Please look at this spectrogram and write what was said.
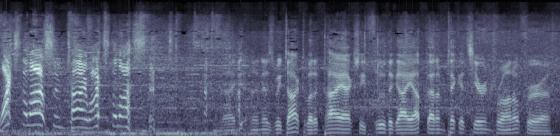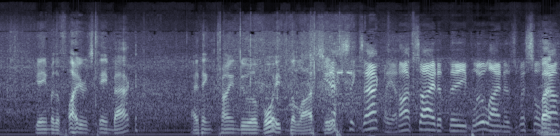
Watch the lawsuit, Ty. Watch the lawsuit. And as we talked about it, Ty actually flew the guy up, got him tickets here in Toronto for a game of the Flyers came back. I think trying to avoid the lawsuit. Yes, exactly. An offside at the blue line is whistled But out.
